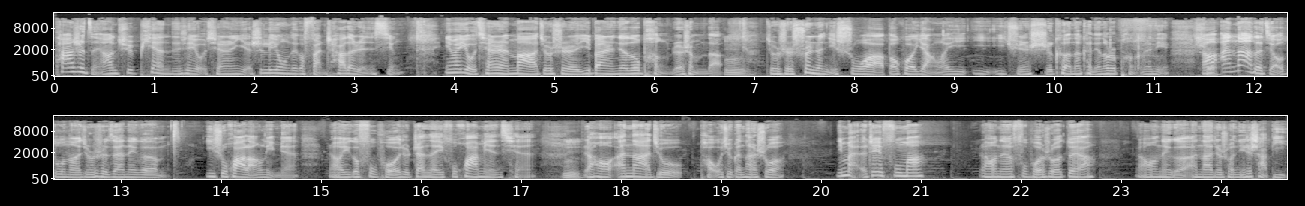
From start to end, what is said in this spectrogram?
他是怎样去骗这些有钱人，也是利用这个反差的人性，因为有钱人嘛，就是一般人家都捧着什么的，嗯，就是顺着你说啊，包括养了一一一群食客，那肯定都是捧着你。然后安娜的角度呢，就是在那个艺术画廊里面，然后一个富婆就站在一幅画面前，嗯然后安娜就跑过去跟他说：“你买了这副吗？”然后那个富婆说：“对啊。”然后那个安娜就说：“你是傻逼，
